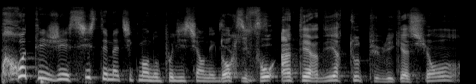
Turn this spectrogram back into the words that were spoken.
protéger systématiquement nos policiers en exercice. Donc il faut interdire toute publication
